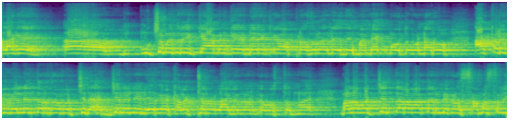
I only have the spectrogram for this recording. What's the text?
అలాగే ముఖ్యమంత్రి క్యాబిన్కే డైరెక్ట్గా ప్రజలు అనేది మమేకమవుతూ ఉన్నారు. అక్కడికి వెళ్ళిన తర్వాత వచ్చిన అర్జీలని నేరుగా కలెక్టర్ లాగిన్లోకి వస్తున్నాయి. మళ్ళీ వచ్చిన తర్వాత ఇక్కడ సమస్యలు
